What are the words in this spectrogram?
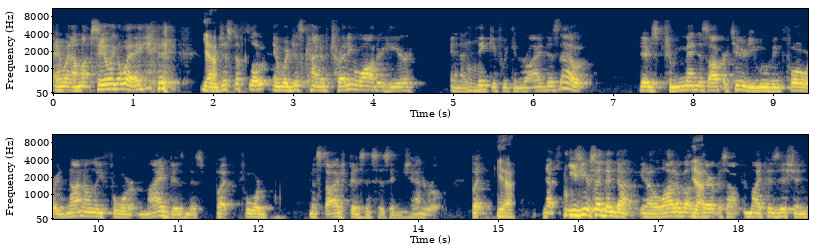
and when I'm not sailing away, Yeah. we're just afloat and we're just kind of treading water here. And I Mhm. think if we can ride this out, there's tremendous opportunity moving forward, not only for my business, but for massage businesses in general. But Yeah. that's easier said than done. You know, a lot of other Yeah. therapists in my position,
